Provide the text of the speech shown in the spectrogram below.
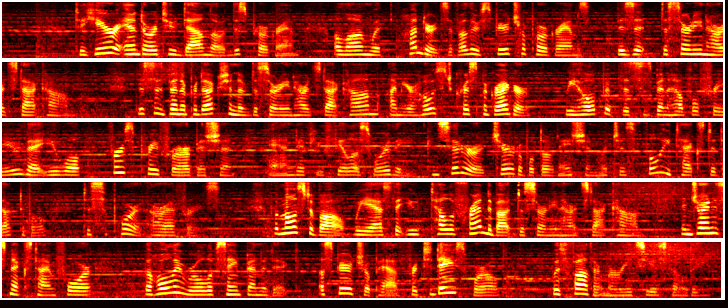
To hear and or to download this program, along with hundreds of other spiritual programs, visit discerninghearts.com. This has been a production of discerninghearts.com. I'm your host, Kris McGregor. We hope if this has been helpful for you that you will first pray for our mission, and if you feel us worthy, consider a charitable donation which is fully tax deductible to support our efforts. But most of all, we ask that you tell a friend about discerninghearts.com and join us next time for the Holy Rule of St. Benedict, a spiritual path for today's world with Father Mauritius Wilde.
